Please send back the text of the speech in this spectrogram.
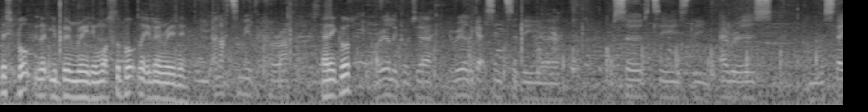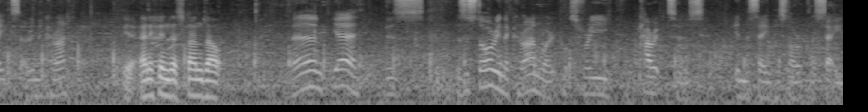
This book that you've been reading, what's the book that you've been reading? The Anatomy of the Quran, Any good? really good, yeah. It really gets into the uh, absurdities, the errors, and the mistakes that are in the Quran. Yeah. Anything that stands out? Um, yeah, there's there's a story in the Quran where it puts three characters in the same historical setting,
